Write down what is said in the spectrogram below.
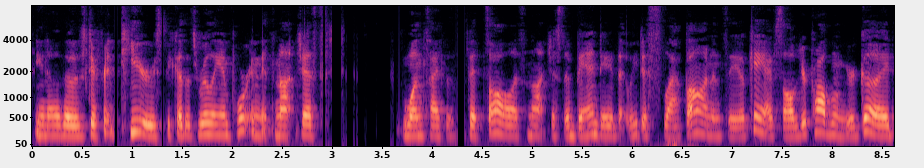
you know those different tiers because it's really important. It's not just one size fits all. It's not just a band aid that we just slap on and say, okay, I've solved your problem, you're good.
